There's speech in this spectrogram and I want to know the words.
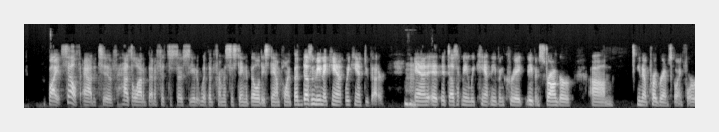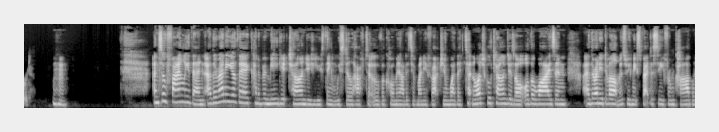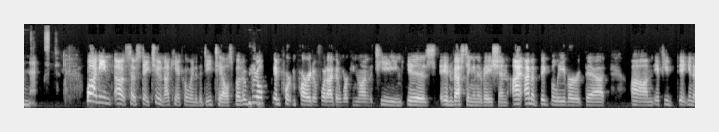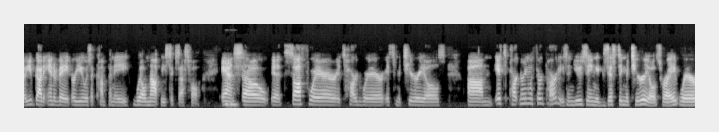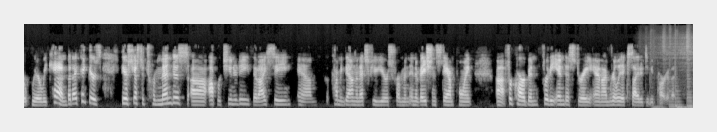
by itself, additive has a lot of benefits associated with it from a sustainability standpoint, but it doesn't mean they can't. We can't do better. Mm-hmm. And it, it doesn't mean we can't even create even stronger, um, you know, programs going forward. Mm-hmm. And so, finally, then, are there any other kind of immediate challenges you think we still have to overcome in additive manufacturing, whether technological challenges or otherwise? And are there any developments we can expect to see from carbon next? Well, I mean, uh, so stay tuned. I can't go into the details, but a real important part of what I've been working on the team is investing in innovation. I, I'm a big believer that um, if you you know you've got to innovate, or you as a company will not be successful. And mm-hmm. so it's software, it's hardware, it's materials um, it's partnering with third parties and using existing materials right where where we can. But i think there's there's just a tremendous uh, opportunity that i see um, coming down the next few years from an innovation standpoint uh, for carbon for the industry and i'm really excited to be part of it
